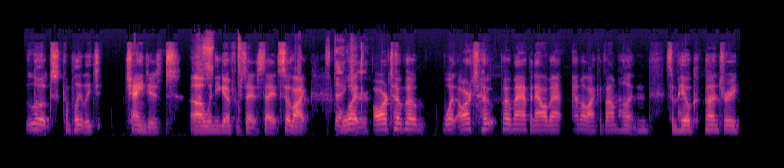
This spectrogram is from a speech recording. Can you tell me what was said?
looks completely changes uh, when you go from state to state. So like what true. our topo what our topo map in Alabama like if I'm hunting some hill country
